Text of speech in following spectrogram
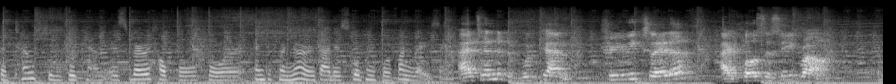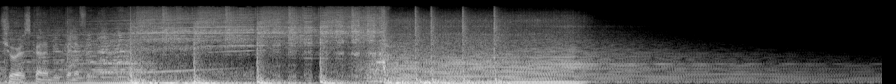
the Term Sheet Bootcamp is very helpful for entrepreneurs that is looking for fundraising. I attended the bootcamp. Three weeks later, I closed the seed round. I'm sure it's going to be beneficial.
